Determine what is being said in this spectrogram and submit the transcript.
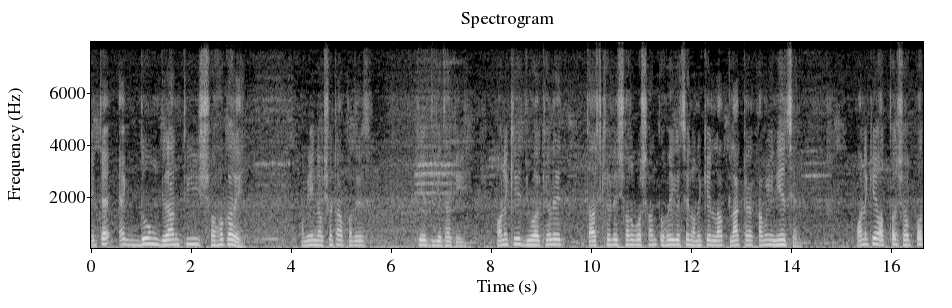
এটা একদম গ্যারান্টি সহকারে আমি এই নকশাটা আপনাদেরকে দিয়ে থাকি? অনেকে জুয়া খেলে, তাস খেলে সর্বশান্ত হয়ে গেছেন, অনেকে লাখ লাখ টাকা কামিয়ে নিয়েছেন। অনেকে অর্থ সম্পদ,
